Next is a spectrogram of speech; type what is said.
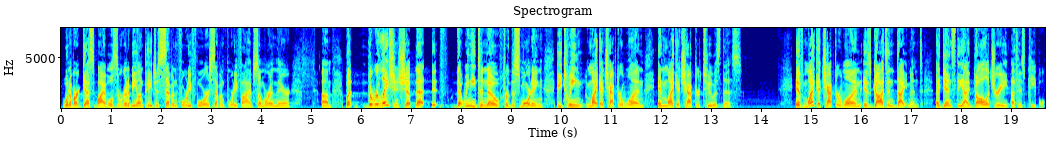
one of our guest Bibles, we're going to be on pages 744, 745, somewhere in there. Um, but the relationship that, it, that we need to know for this morning between Micah chapter 1 and Micah chapter 2 is this. If Micah chapter 1 is God's indictment against the idolatry of his people,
